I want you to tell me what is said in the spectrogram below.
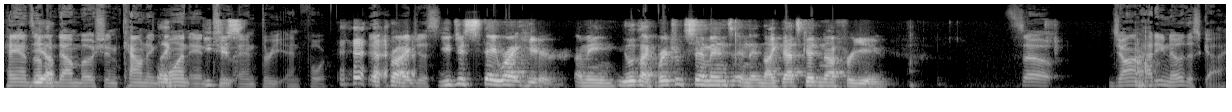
hands up and down motion, counting Like, one and two just- and three and four. That's right. you just- you just stay right here. I mean, you look like Richard Simmons, and then like that's good enough for you. So, John, how do you know this guy?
